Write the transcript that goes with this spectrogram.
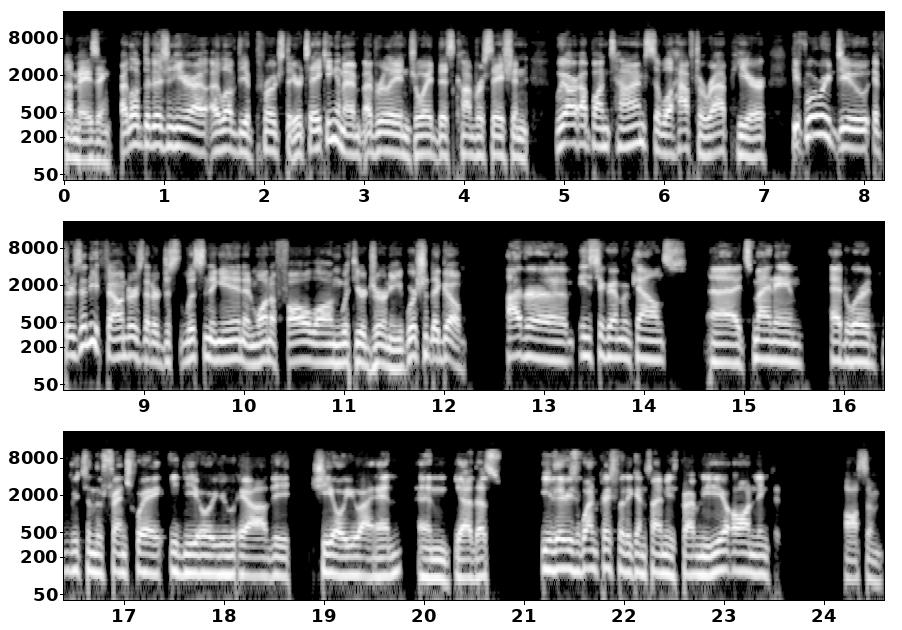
Amazing. I love the vision here. I, I love the approach that you're taking, and I've, I've, really enjoyed this conversation. We are up on time, so we'll have to wrap here. Before we do, if there's any founders that are just listening in and want to follow along with your journey, where should they go? I have an Instagram account. Uh, it's my name, Edouard, written the French way, E D O U A R D G O U I N. And yeah, that's if there is one place where they can find me, it's probably here or on LinkedIn. Awesome.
